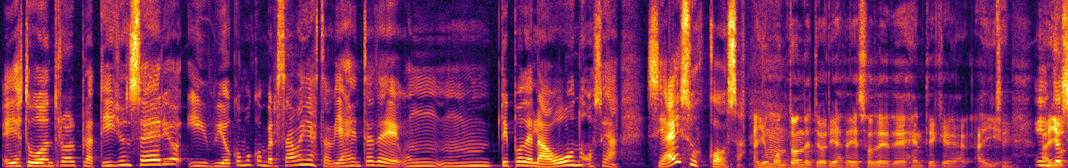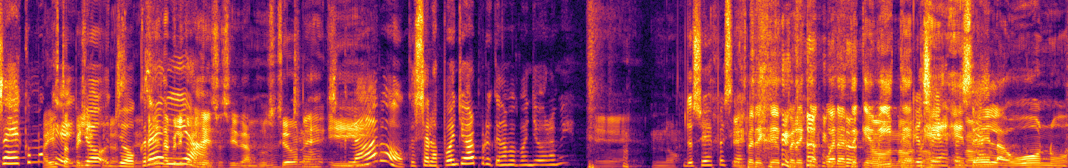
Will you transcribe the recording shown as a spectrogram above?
Ella estuvo dentro del platillo en serio y vio cómo conversaban y hasta había gente de un, un tipo de la ONU. O sea, si hay sus cosas. Hay un montón de teorías de eso, de, de gente que hay. Sí. Hay- entonces es como que yo, yo de eso. Sí, es eso, sí, de abducciones y... Claro, que se las pueden llevar, pero que no me pueden llevar a mí. eh, no. Yo soy especial. Pero es que, pero es que acuérdate que No, viste no, Yo soy gente de la ONU.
